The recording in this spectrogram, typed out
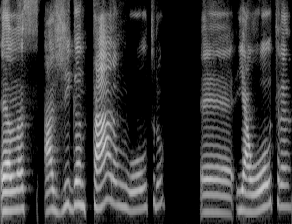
Elas agigantaram o outro é, e a outra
